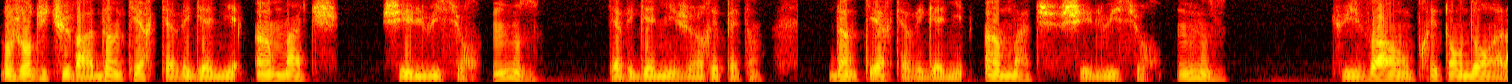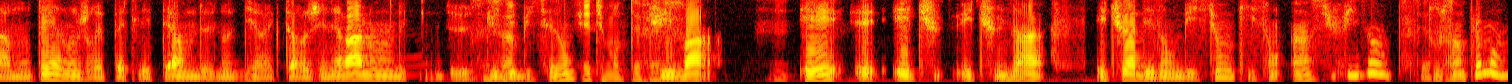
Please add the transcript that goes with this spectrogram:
Aujourd'hui, tu vas à Dunkerque qui avait gagné un match chez lui sur 11, qui avait gagné, je le répète, hein, Dunkerque avait gagné un match chez lui sur 11. Tu y vas en prétendant à la montée, hein, je répète les termes de notre directeur général hein, de- du ça. début de saison. Et tu montes tes Tu y fesses. vas Mm. et, et, et tu, et, tu n'as, et tu as des ambitions qui sont insuffisantes, tout ça. simplement.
